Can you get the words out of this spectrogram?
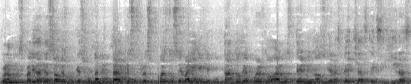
con la Municipalidad de Azogues porque es fundamental que sus presupuestos se vayan ejecutando de acuerdo a los términos y a las fechas exigidas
